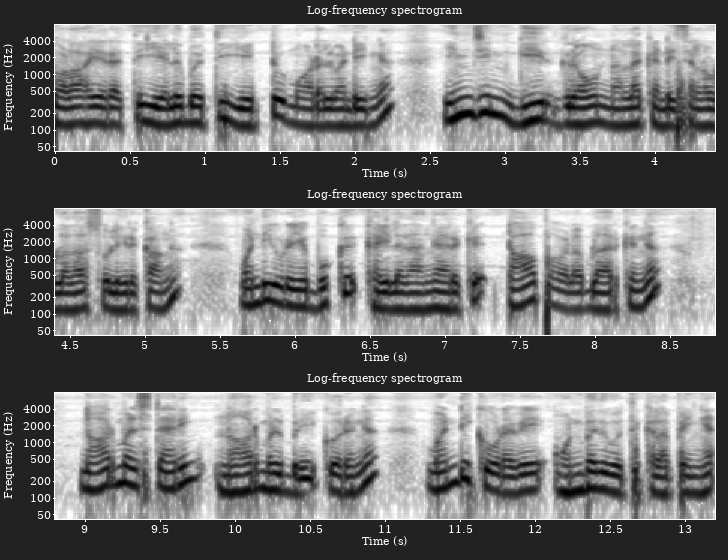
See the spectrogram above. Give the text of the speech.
தொள்ளாயிரத்தி எழுபத்தி எட்டு மாடல் வண்டிங்க. இன்ஜின் கீர் கிரவுண்ட் நல்ல கண்டிஷனில் உள்ளதாக சொல்லியிருக்காங்க. வண்டியுடைய புக்கு கையில் தாங்க இருக்குது டாப் அவைலபிளாக இருக்குங்க. நார்மல் ஸ்டேரிங் நார்மல் பிரேக் வருங்க. வண்டி கூடவே ஒன்பது ஒத்து கலப்பைங்க.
